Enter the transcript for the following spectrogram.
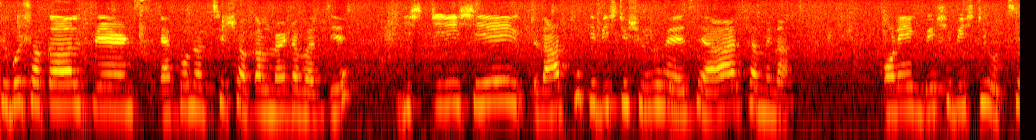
শুভ সকাল ফ্রেন্ডস এখন হচ্ছে সকাল নয়টা বাজে। বৃষ্টি, সেই রাত থেকে বৃষ্টি শুরু হয়েছে, আর থামে না। অনেক বেশি বৃষ্টি হচ্ছে,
